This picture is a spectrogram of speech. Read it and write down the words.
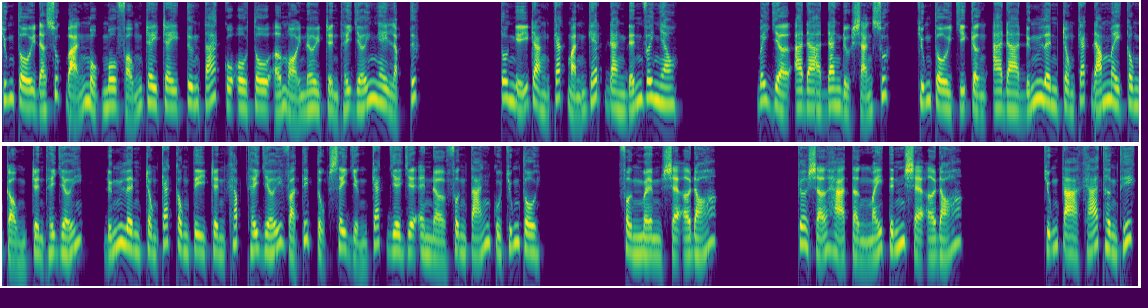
Chúng tôi đã xuất bản một mô phỏng ray trây tương tác của ô tô ở mọi nơi trên thế giới ngay lập tức. Tôi nghĩ rằng các mảnh ghép đang đến với nhau. Bây giờ ADA đang được sản xuất, chúng tôi chỉ cần ADA đứng lên trong các đám mây công cộng trên thế giới, đứng lên trong các công ty trên khắp thế giới và tiếp tục xây dựng các GGN phân tán của chúng tôi. Phần mềm sẽ ở đó. Cơ sở hạ tầng máy tính sẽ ở đó. Chúng ta khá thân thiết.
